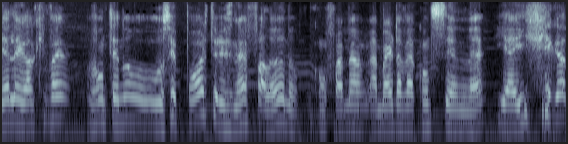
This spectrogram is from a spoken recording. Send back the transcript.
é legal que vai, vão tendo os repórteres, né, falando conforme a, a merda vai acontecendo, né? E aí chega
